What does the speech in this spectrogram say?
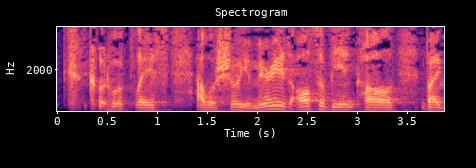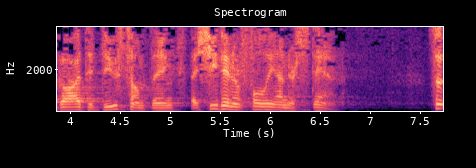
Go to a place I will show you. Mary is also being called by God to do something that she didn't fully understand. So,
